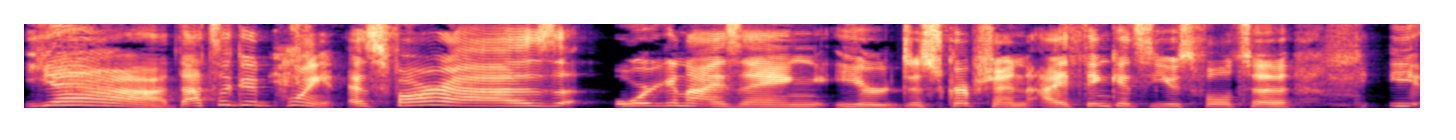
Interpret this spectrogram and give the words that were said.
Yeah, that's a good point. As far as organizing your description, I think it's useful to, you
